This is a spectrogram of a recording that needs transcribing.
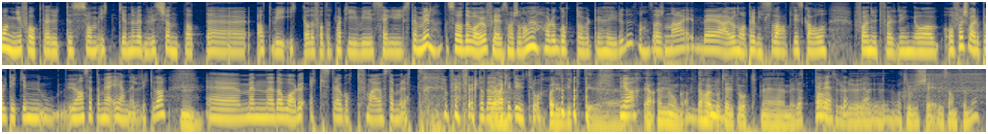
mange folk der ute som ikke nødvendigvis skjønte at, eh, at vi ikke hadde fått et parti vi selv stemmer. Så det var jo flere som var sånn Å ja, har du gått over til Høyre, du, da? Så er sånn, nei, det er jo noe av premisset, da. At vi skal få en utfordring og, og forsvare politikken uansett om jeg er enig eller ikke, da. Mm. Eh, men da var det jo ekstra godt for meg å stemme Rødt. For jeg følte at jeg hadde Ja. vært litt utro. Var litt viktigere Ja. enn noen gang. Det har jo Mm. gått veldig godt med, med Rødt. Da. Hva, tror det, du, ja. hva tror du skjer i samfunnet?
